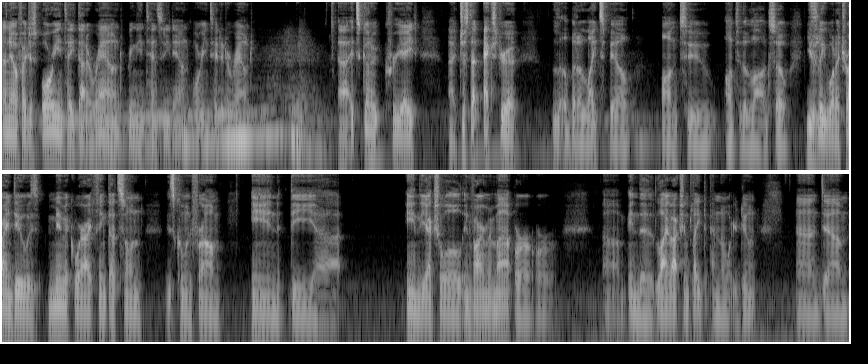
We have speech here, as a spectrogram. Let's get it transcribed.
and now if I just orientate that around, bring the intensity down, orientate it around, uh, it's going to create uh, just that extra little bit of light spill onto onto the log. So usually what I try and do is mimic where I think that sun is coming from in the uh, in the actual environment map or, or um, in the live action plate, depending on what you're doing. And um,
